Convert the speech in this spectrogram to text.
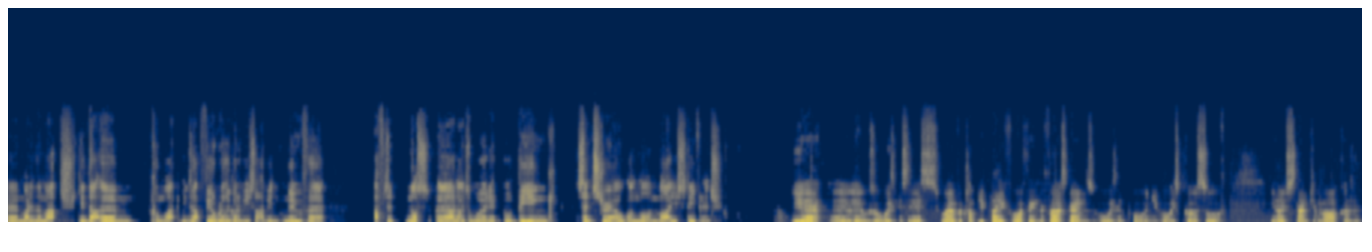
uh, man of the match. Did that um, come like? Did that feel really good of you, so having moved there after not? Uh, I don't know to word it, but being sent straight out on loan by Stevenage. Yeah, it, it was always it's, it's wherever club you play for. I think the first game is always important. You've always got to sort of, you know, stamp your mark and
